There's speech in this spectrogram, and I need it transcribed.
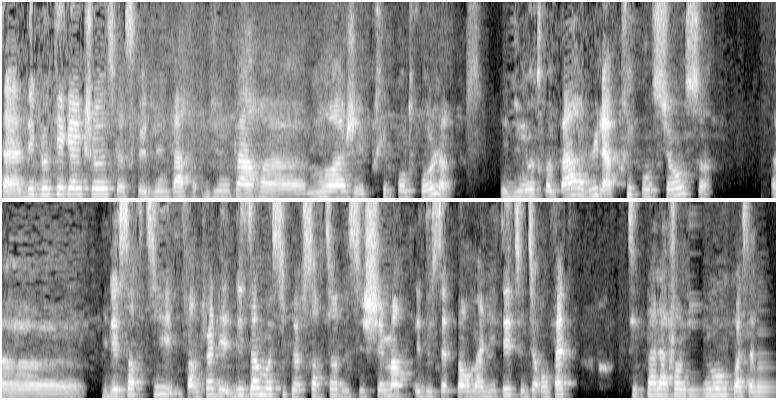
a débloqué quelque chose parce que d'une part, part moi, j'ai pris le contrôle et d'une autre part, lui, il a pris conscience. Il est sorti, enfin, tu vois, les, hommes aussi peuvent sortir de ces schémas et de cette normalité, de se dire, en fait, c'est pas la fin du monde, quoi. Ça veut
